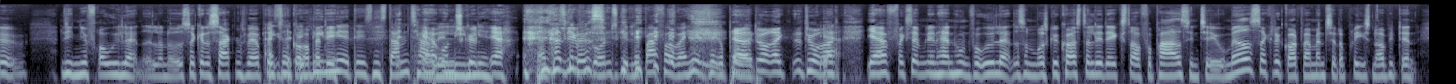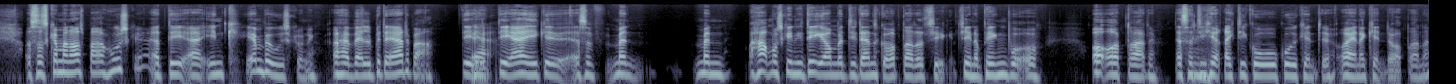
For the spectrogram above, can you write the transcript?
øh, linje fra udlandet eller noget, så kan det sagtens være, at prisen Altså går op af det. det er sådan en stamtavle ja, undskyld. linje. Ja, Ja, det skal du ikke undskylde, bare for at være helt sikker på, ja, du har, rigt, du har Ja. ret. Ja, for eksempel en handhund fra udlandet, som måske koster lidt ekstra at få parret sin TU med, så kan det godt være, at man sætter prisen op i den. Og så skal man også bare huske, at det er en kæmpe udskrivning at have valpe. Det er det bare. Det, ja. det er ikke... Altså, man, man har måske en idé om, at de danske opdrætter tje- tjener penge på at, at opdrætte. Altså mm. de her rigtig gode, godkendte og anerkendte opdrætter.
